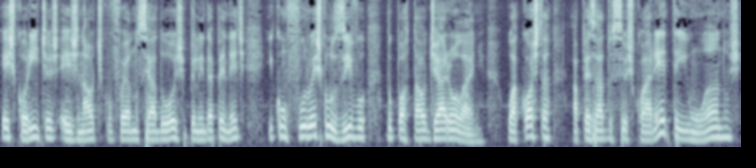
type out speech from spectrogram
ex-Corinthians, ex-Náutico, foi anunciado hoje pelo Independente e com furo exclusivo do portal Diário Online. O Acosta, apesar dos seus 41 anos,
